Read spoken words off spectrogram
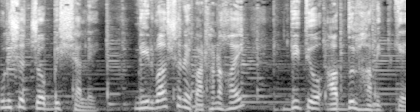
উনিশশো চব্বিশ সালে। নির্বাসনে পাঠানো হয় দ্বিতীয় আব্দুল হামিদকে।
